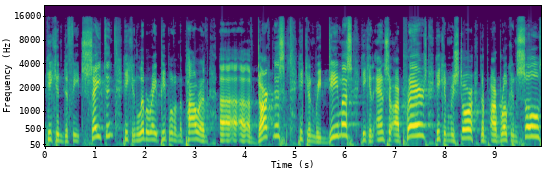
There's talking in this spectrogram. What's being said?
He can defeat Satan. He can liberate people from the power of, uh, uh, uh of darkness. He can redeem us. He can answer our prayers. He can restore the, our broken souls.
